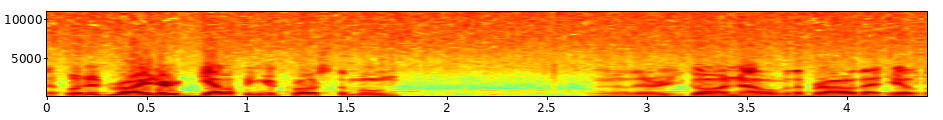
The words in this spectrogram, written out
The hooded rider galloping across the moon. Well, there he's gone now over the brow of that hill.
